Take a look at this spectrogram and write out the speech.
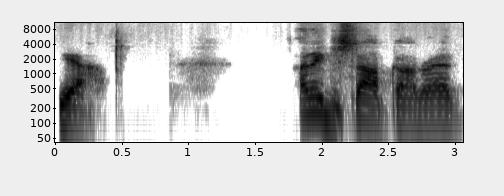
yeah, I need to stop, Conrad.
